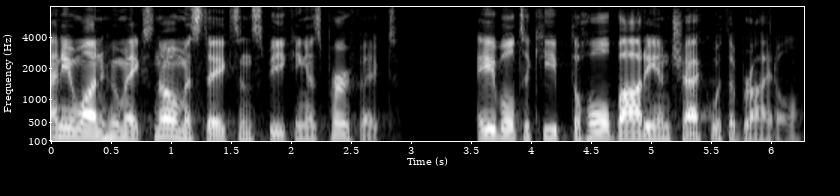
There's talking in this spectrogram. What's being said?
Anyone who makes no mistakes in speaking is perfect able to keep the whole body in check with a bridle.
